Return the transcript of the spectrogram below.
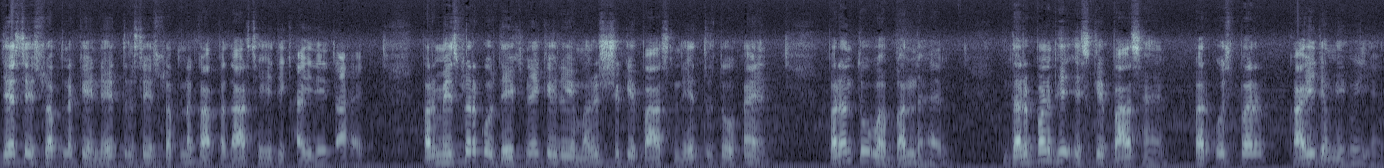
जैसे स्वप्न के नेत्र से स्वप्न का पदार्थ ही दिखाई देता है। परमेश्वर को देखने के लिए मनुष्य के पास नेत्र तो हैं, परंतु वह बंद है। दर्पण भी इसके पास हैं, पर उस पर काई जमी हुई है।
